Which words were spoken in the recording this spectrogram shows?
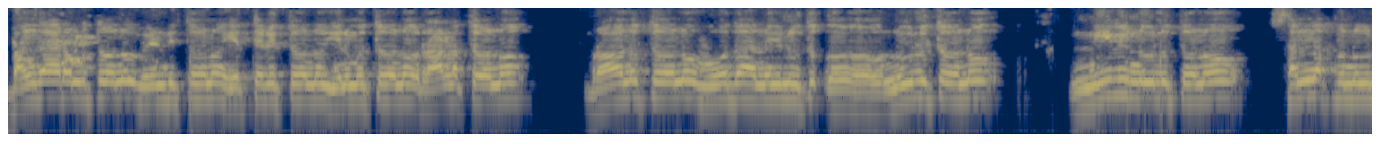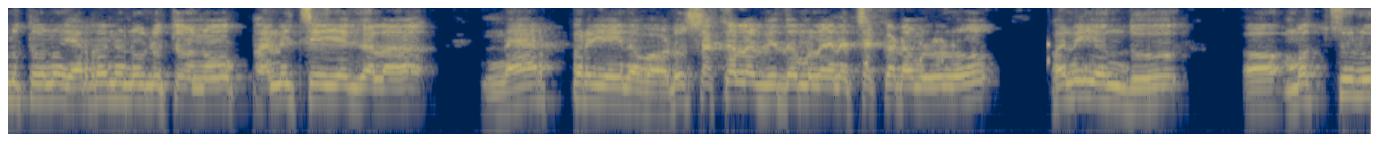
బంగారంతోను వెండితోను ఎత్తడితోను ఇనుముతోను రాళ్ళతోనూ బ్రానుతోను ఊదా నీలుతో నూలుతోను నీవి నూలుతోనూ సన్నపు నూలుతోను ఎర్రని నూలుతోను పని చేయగల నేర్పరి అయిన వాడు సకల విధములైన చక్కడములను పని యందు మచ్చులు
